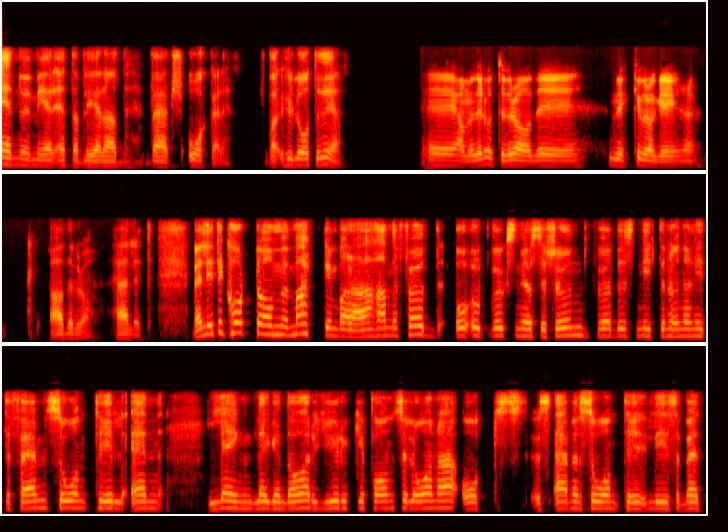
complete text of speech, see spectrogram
ännu mer etablerad världsåkare. Hur låter det? Eh, ja men det låter bra. Det är mycket bra grejer där. Ja det är bra, härligt. Men lite kort om Martin bara. Han är född och uppvuxen i Östersund, föddes 1995, son till en längdlegendar, Jyrki Ponsilona och även son till Elisabeth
